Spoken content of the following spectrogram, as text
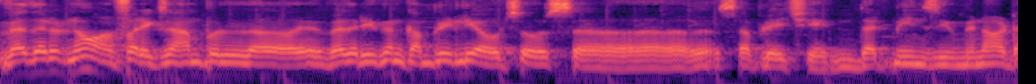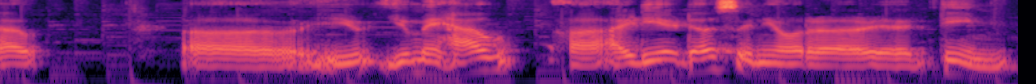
whether no, for example, uh, whether you can completely outsource uh, supply chain, that means you may not have. Uh, you you may have ideators in your team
